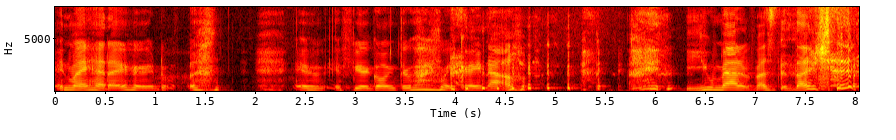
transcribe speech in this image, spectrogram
in my head, I heard, if, if you're going through heartbreak right now, you manifested that shit.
